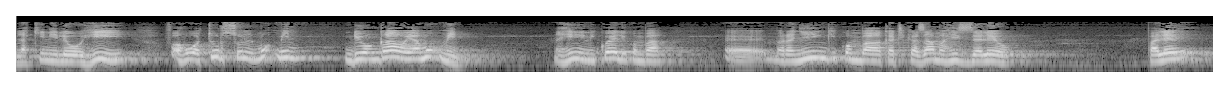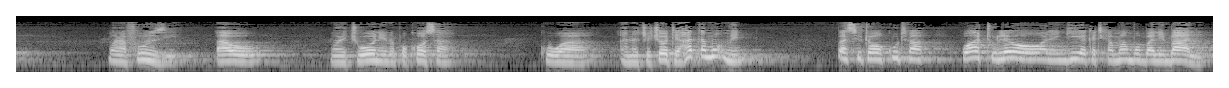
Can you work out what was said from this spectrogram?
lakini leo hii fa huwa tursul mu'min ndio ngao ya mu'min. Na hii ni kweli kwamba e, mara nyingi kwamba katika zama hizi za leo pale mwanafunzi au mwanachuoni anapokosa kuwa ana chochote hata mu'min basi utawakuta watu leo wanaingia katika mambo mbalimbali. Mbali.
